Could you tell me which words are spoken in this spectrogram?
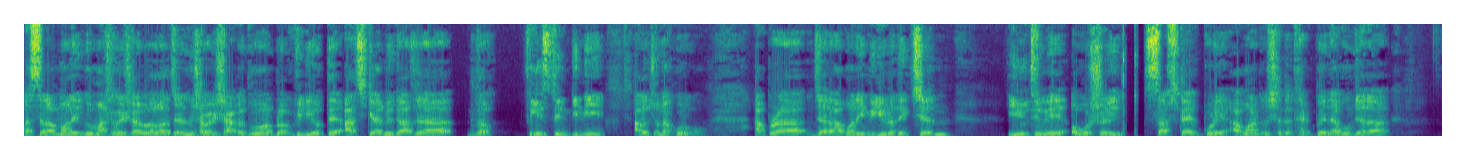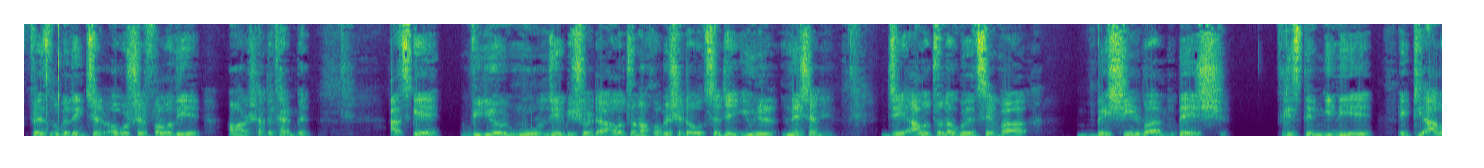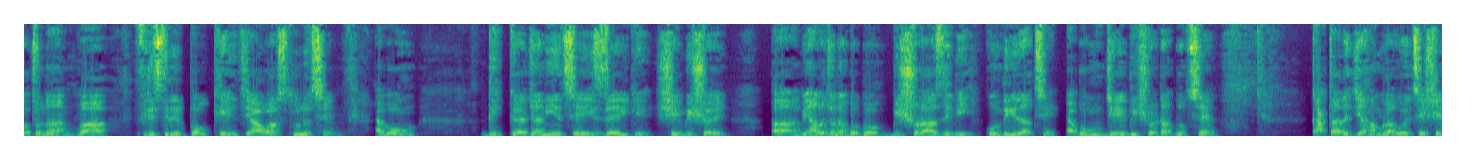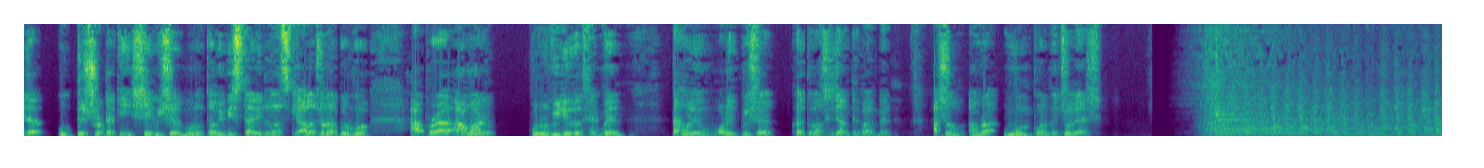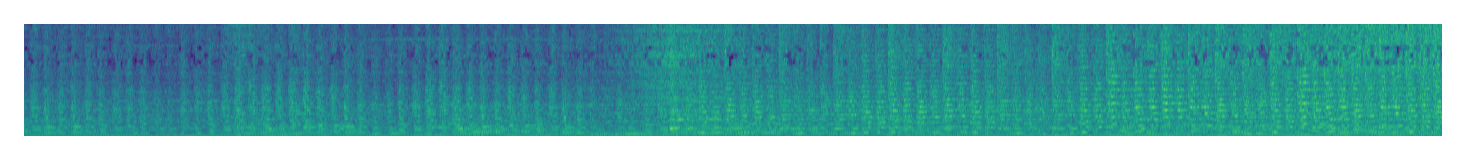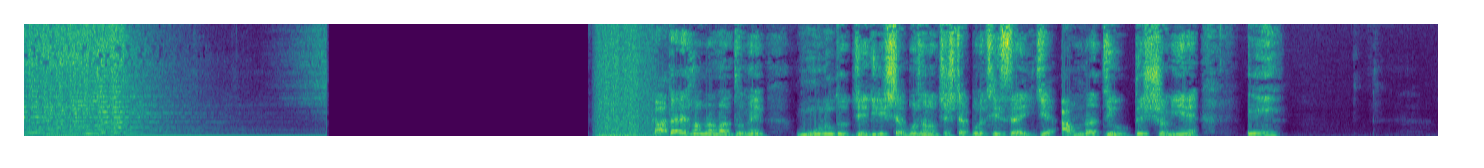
আসসালামু আলাইকুম, আশা করি সবাই ভালো আছেন। সবাইকে স্বাগত আমার ব্লগ ভিডিওতে। আজকে আমি গাজা ফিলিস্তিনকে নিয়ে আলোচনা করব। আপনারা যারা আমার এই ভিডিওটা দেখছেন, ইউটিউবে অবশ্যই সাবস্ক্রাইব করে আমার সাথে থাকবেন এবং যারা ফেসবুকে দেখছেন, অবশ্যই ফলো দিয়ে আমার সাথে থাকবেন। আজকে ভিডিওর মূল যে বিষয়টা আলোচনা হবে, সেটা হচ্ছে যে ইউনাইটেড নেশনে যে আলোচনা হয়েছে, বা বেশিরভাগ দেশ ফিলিস্তিনকে নিয়ে একটি আলোচনা বা ফিলিস্তিনের পক্ষে যে আওয়াজ তুলেছে এবং ধিক্কার জানিয়েছে ইসরায়েলকে সেই বিষয়ে আমি আলোচনা করব বিশ্ব রাজনীতি কোন দিকে যাচ্ছে এবং যে বিষয়টা হচ্ছে কাতারে যে হামলা হয়েছে, সেটার উদ্দেশ্যটা কি? সেই বিষয়ে মূলত আমি বিস্তারিত আজকে আলোচনা করব। আপনারা আমার পুরো ভিডিওতে থাকবেন তাহলে অনেক বিষয় হয়তো আজকে জানতে পারবেন। আসুন, আমরা মূল পর্বে চলে আসি। কাতারে হামলার মাধ্যমে মূলত যে জিনিসটা বোঝানোর চেষ্টা করেছে ইসরায়েল, যে আমরা যে উদ্দেশ্য নিয়ে এই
